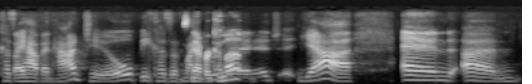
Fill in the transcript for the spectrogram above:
because I haven't had to because of It's my never come up. privilege. Yeah. And um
